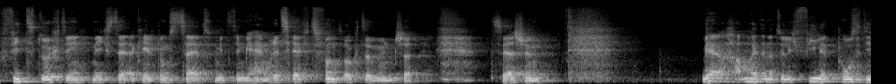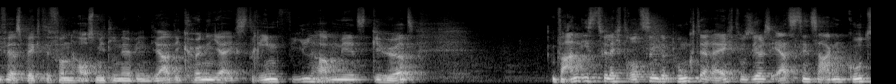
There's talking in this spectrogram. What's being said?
fit durch die nächste Erkältungszeit mit dem Geheimrezept von Dr. Wünscher. Sehr schön. Wir haben heute natürlich viele positive Aspekte von Hausmitteln erwähnt. Ja, die können ja extrem viel, haben wir jetzt gehört. Wann ist vielleicht trotzdem der Punkt erreicht, wo Sie als Ärztin sagen, gut,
